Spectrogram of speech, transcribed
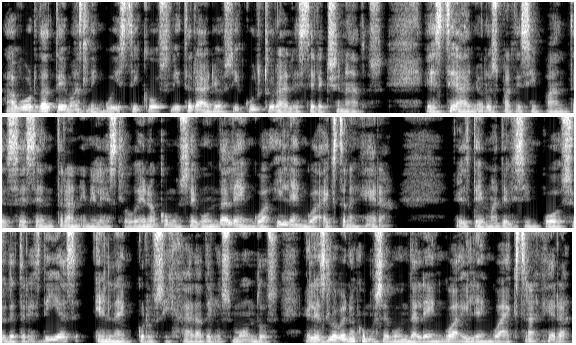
aborda temas lingüísticos, literarios y culturales seleccionados. Este año los participantes se centran en el esloveno como segunda lengua y lengua extranjera. El tema del simposio de tres días en la encrucijada de los mundos, el esloveno como segunda lengua y lengua extranjera,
